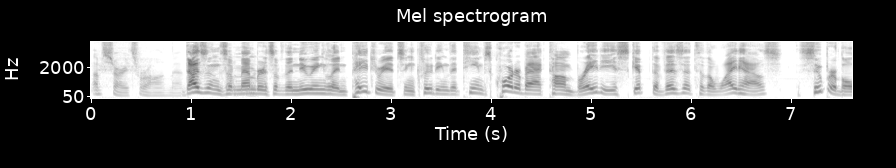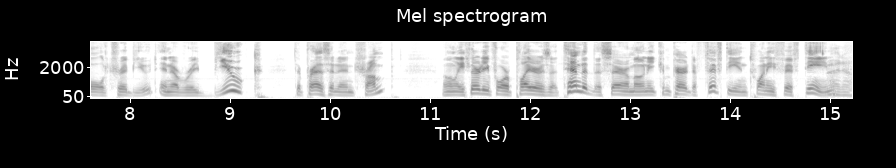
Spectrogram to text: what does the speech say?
I'm sorry, it's wrong, man. Dozens of members of the New England Patriots, including the team's quarterback Tom Brady, skipped a visit to the White House Super Bowl tribute in a rebuke to President Trump. Only 34 players attended the ceremony compared to 50 in 2015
